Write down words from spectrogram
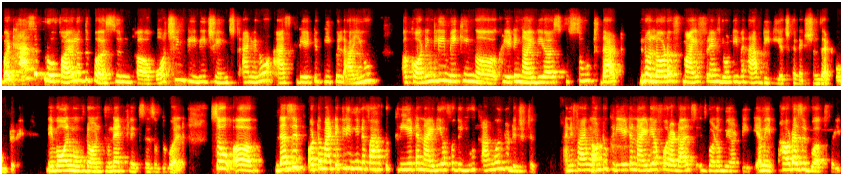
but has the profile of the person uh, watching TV changed? And you know, as creative people, are you accordingly making uh, creating ideas to suit that. You know a lot of my friends don't even have dth connections at home today. They've all moved on to netflixes of the world. So uh, does it automatically mean if i have to create an idea for the youth i'm going to digital? And if i want to create an idea for adults it's going to be on tv i mean how does it work for you?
